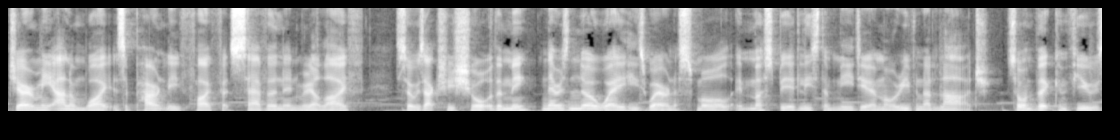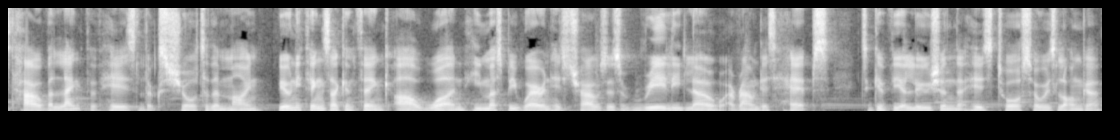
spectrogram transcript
Jeremy Allen White is apparently 5 foot 7 in real life, so he's actually shorter than me, and there is no way he's wearing a small, it must be at least a medium or even a large. So I'm a bit confused how the length of his looks shorter than mine. The only things I can think are one, he must be wearing his trousers really low around his hips, to give the illusion that his torso is longer.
